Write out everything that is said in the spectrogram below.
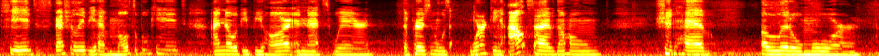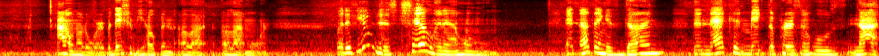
kids, especially if you have multiple kids, I know it could be hard, and that's where the person who's working outside of the home should have a little more. I don't know the word, but they should be helping a lot, a lot more. But if you're just chilling at home and nothing is done, then that could make the person who's not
